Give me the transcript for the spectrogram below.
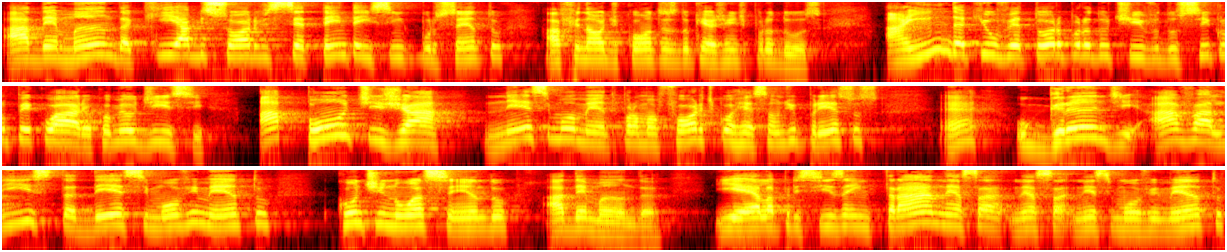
à demanda que absorve 75%, afinal de contas, do que a gente produz. Ainda que o vetor produtivo do ciclo pecuário, como eu disse, aponte já nesse momento para uma forte correção de preços, é, o grande avalista desse movimento continua sendo a demanda e ela precisa entrar nessa, nessa, nesse movimento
